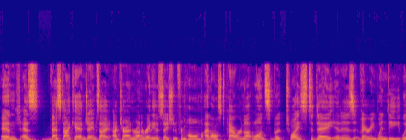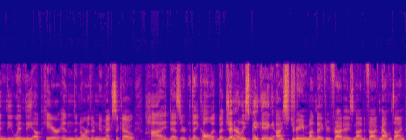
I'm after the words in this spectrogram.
And as best I can, James, I, I try and run a radio station from home. I lost power not once, but twice today. It is very windy, windy, windy up here in the northern New Mexico high desert, they call it. But generally speaking, I stream Monday through Fridays, 9 to 5 Mountain Time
